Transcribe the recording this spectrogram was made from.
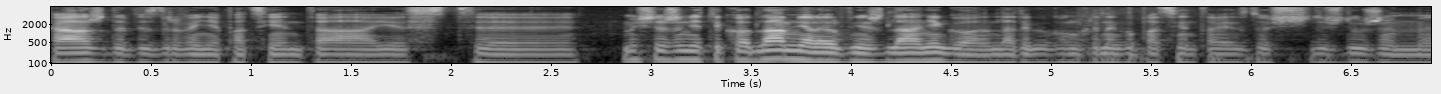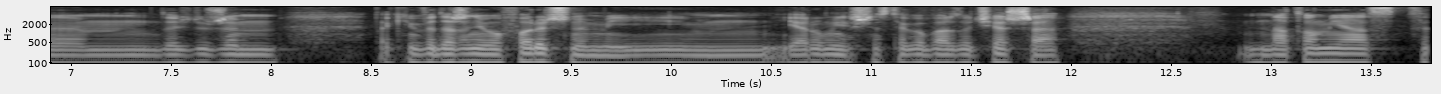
każde wyzdrowienie pacjenta jest, e, myślę, że nie tylko dla mnie, ale również dla niego, dla tego konkretnego pacjenta jest dość, dość dużym, dość dużym takim wydarzeniem euforycznym i ja również się z tego bardzo cieszę. Natomiast.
